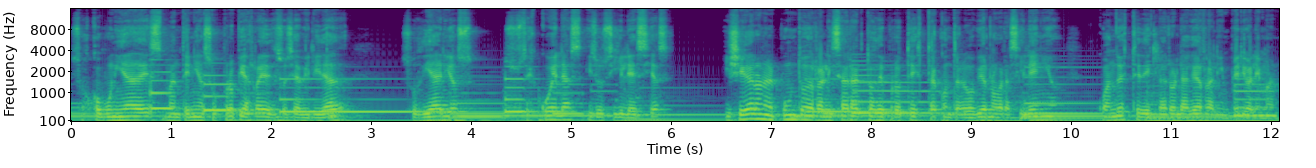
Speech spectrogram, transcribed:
Sus comunidades mantenían sus propias redes de sociabilidad, sus diarios, sus escuelas y sus iglesias, y llegaron al punto de realizar actos de protesta contra el gobierno brasileño cuando éste declaró la guerra al imperio alemán.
